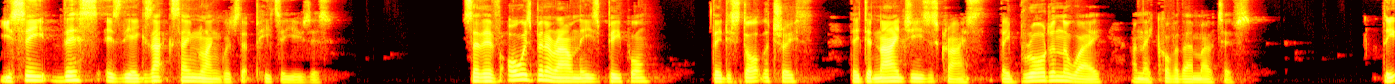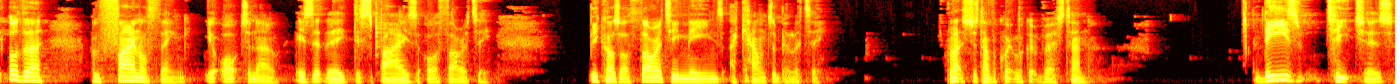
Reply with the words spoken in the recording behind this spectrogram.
You see, this is the exact same language that Peter uses. So they've always been around these people. They distort the truth. They deny Jesus Christ. They broaden the way and they cover their motives. The other and final thing you ought to know is that they despise authority because authority means accountability. Let's just have a quick look at verse 10. These teachers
